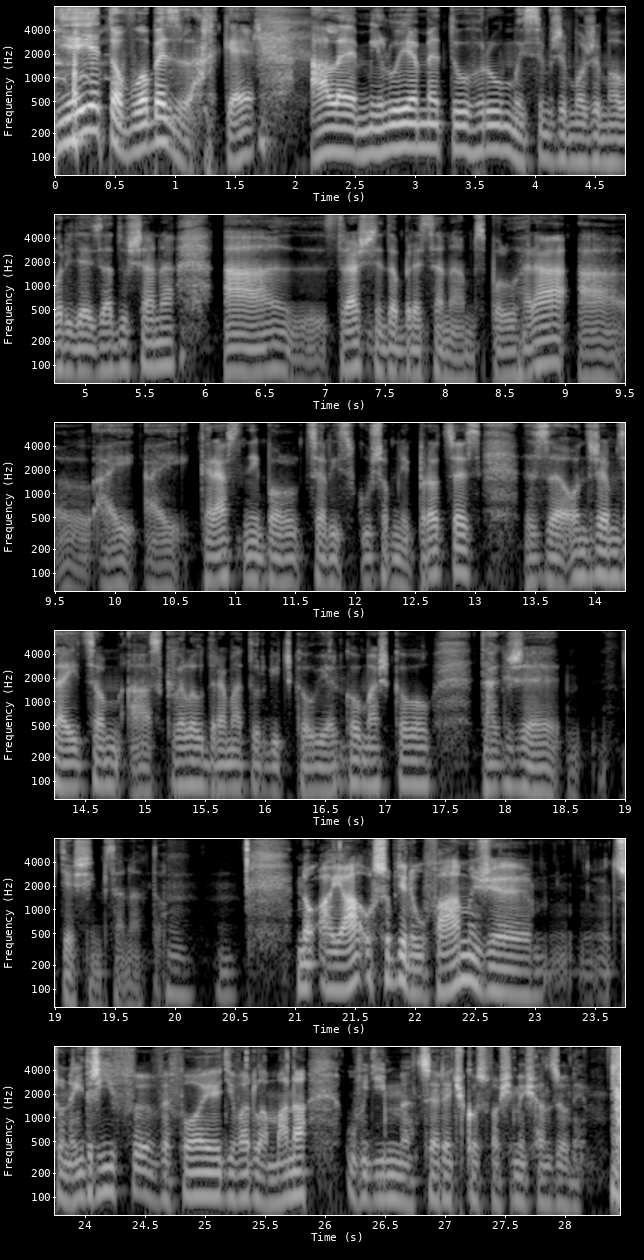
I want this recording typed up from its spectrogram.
Nie je to vôbec ľahké, ale milujeme tú hru, myslím, že môžem hovoriť aj za Dušana a strašne dobre sa nám spolu hrá a aj, aj krásny bol celý skúšobný proces s Ondřejom Zajicom a skvelou dramaturgičkou Vierkou Maškovou, takže teším sa na to. Hmm. No a já osobně doufám, že co nejdřív ve foaje divadla Mana uvidím CDčko s vašimi šanzony. No,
